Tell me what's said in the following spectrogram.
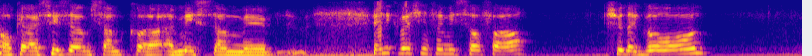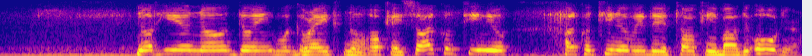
okay, I see some. Some uh, I missed some. Uh, any question for me so far? Should I go on? Not here, no. Doing great, no. Okay, so I'll continue. I'll continue with the talking about the order.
